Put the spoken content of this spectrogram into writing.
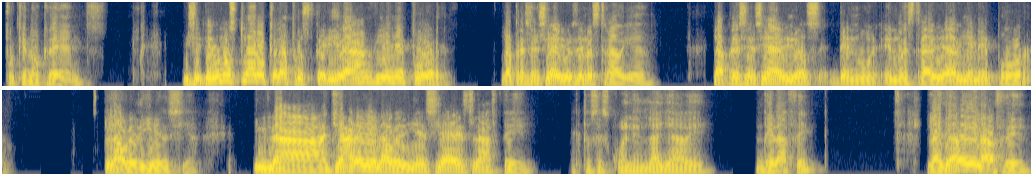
porque no creemos. Y si tenemos claro que la prosperidad viene por la presencia de Dios de nuestra vida, la presencia de Dios de, en nuestra vida viene por la obediencia. Y la llave de la obediencia es la fe. Entonces, ¿cuál es la llave de la fe? La llave de la fe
